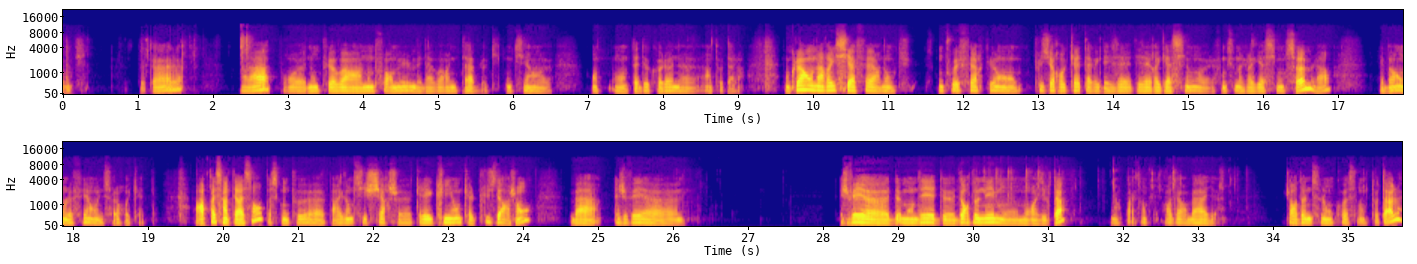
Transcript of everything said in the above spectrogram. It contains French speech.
donc total, voilà, pour euh, non plus avoir un nom de formule, mais d'avoir une table qui contient euh, en, tête de colonne un total. Donc là on a réussi à faire donc ce qu'on pouvait faire qu'en plusieurs requêtes avec des, agrégations, euh, la fonction d'agrégation somme, là, et eh ben, on le fait en une seule requête. Alors après, c'est intéressant parce qu'on peut, euh, par exemple, si je cherche euh, quel est le client qui a le plus d'argent, bah, je vais, je vais demander d'ordonner mon, résultat. par exemple, order by, j'ordonne selon quoi Selon total.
